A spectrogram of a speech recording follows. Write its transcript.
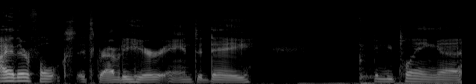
Hi there, folks. It's Gravity here, and today I'm gonna be playing. Uh,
